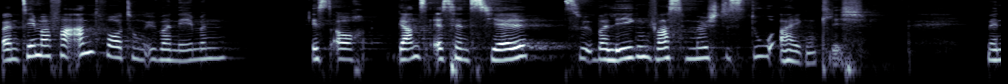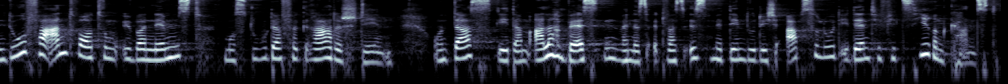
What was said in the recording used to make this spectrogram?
Beim Thema Verantwortung übernehmen ist auch ganz essentiell zu überlegen, was möchtest du eigentlich? Wenn du Verantwortung übernimmst, musst du dafür gerade stehen. Und das geht am allerbesten, wenn es etwas ist, mit dem du dich absolut identifizieren kannst.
